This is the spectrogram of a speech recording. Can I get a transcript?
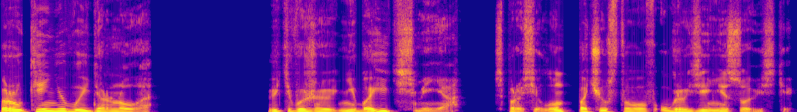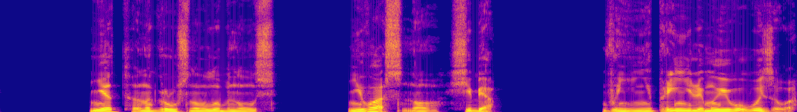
руки не выдернула. «Ведь вы же не боитесь меня?» — спросил он, почувствовав угрызение совести. «Нет», — она грустно улыбнулась. «Не вас, но себя». «Вы не приняли моего вызова»,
